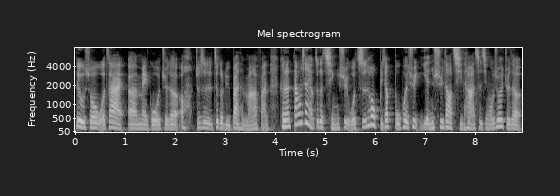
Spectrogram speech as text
例如说，我在呃美国觉得哦，就是这个旅伴很麻烦，可能当下有这个情绪，我之后比较不会去延续到其他的事情，我就会觉得。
